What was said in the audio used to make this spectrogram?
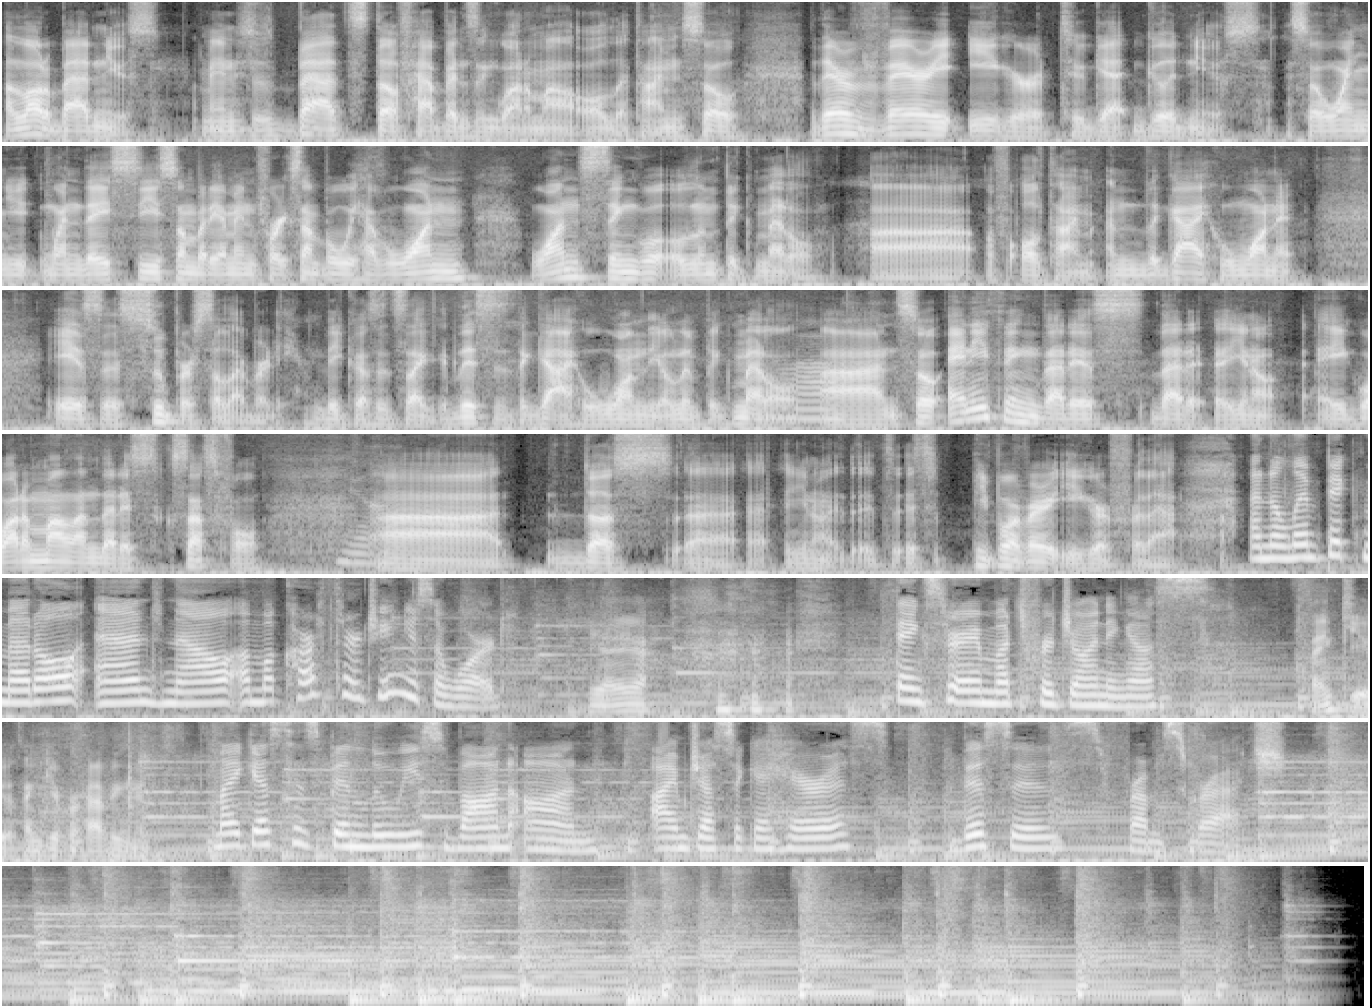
a lot of bad news. I mean, it's just bad stuff happens in Guatemala all the time. So they're very eager to get good news. So when you when they see somebody, I mean, for example, we have one one single Olympic medal uh, of all time, and the guy who won it is a super celebrity because it's like this is the guy who won the Olympic medal. Uh, and so anything that is that you know a Guatemalan that is successful uh, does uh, you know it's, it's people are very eager for that. An Olympic medal and now a MacArthur Genius Award. Yeah, yeah. Thanks very much for joining us. Thank you. Thank you for having me. My guest has been Luis Von Ahn. I'm Jessica Harris. This is From Scratch.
